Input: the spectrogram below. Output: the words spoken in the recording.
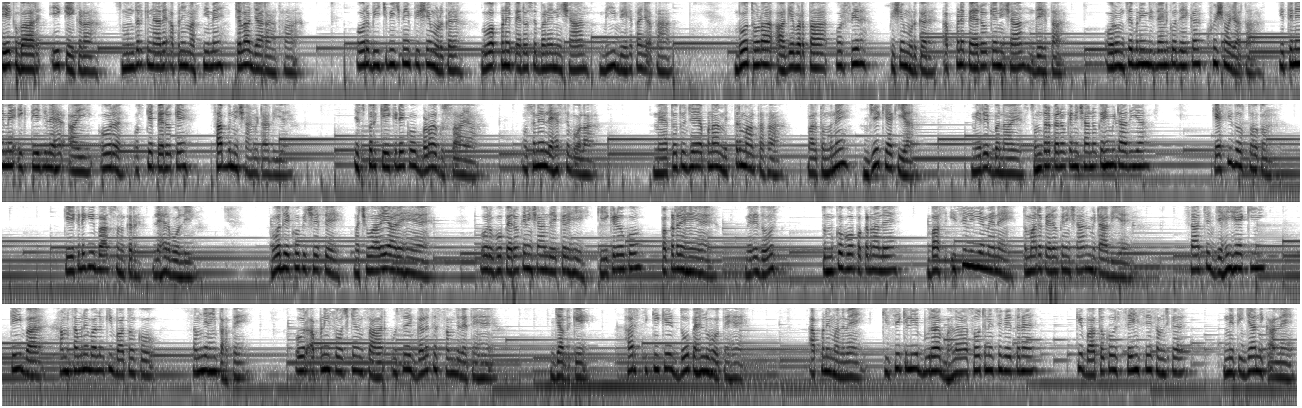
एक बार एक केकड़ा समुद्र किनारे अपनी मस्ती में चला जा रहा था और बीच बीच में पीछे मुड़कर वो अपने पैरों से बने निशान भी देखता जाता। वो थोड़ा आगे बढ़ता और फिर पीछे मुड़कर अपने पैरों के निशान देखता और उनसे बनी डिज़ाइन को देखकर खुश हो जाता। इतने में एक तेज लहर आई और उसके पैरों के सब निशान मिटा दिए। इस पर केकड़े को बड़ा गुस्सा आया। उसने लहर से बोला मैं तो तुझे अपना मित्र मानता था, पर तुमने ये क्या किया? मेरे बनाए सुंदर पैरों के निशानों को ही मिटा दिया। कैसी दोस्त हो तुम? केकड़े की बात सुनकर लहर बोली। वो देखो पीछे से, मछुआरे आ रहे हैं, और वो पैरों के निशान देखकर ही केकड़ों को पकड़ रहे हैं। मेरे दोस्त, तुमको वो पकड़ना ले। बस इसीलिए मैंने तुम्हारे पैरों के निशान मिटा दिए। सच यही है कि कई बार हम सामने वालों की बातों को समझ नहीं पाते और अपनी सोच के अनुसार उसे गलत समझ लेते हैं, जबकि हर सिक्के के दो पहलू होते हैं। अपने मन में किसी के लिए बुरा भला सोचने से बेहतर है कि बातों को सही से समझकर नतीजा निकालें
